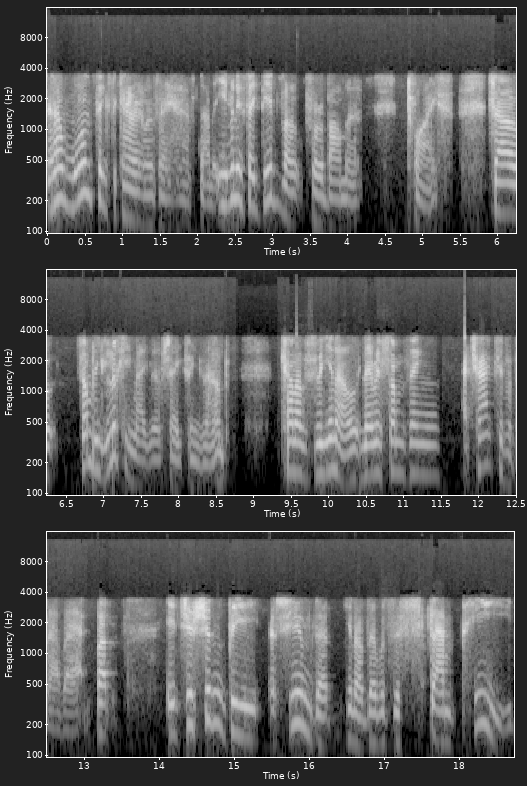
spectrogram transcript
They don't want things to carry on as they have done, even if they did vote for Obama twice. So somebody looking like they'll shake things up, kind of, you know, there is something attractive about that. But it just shouldn't be assumed that, you know, there was this stampede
